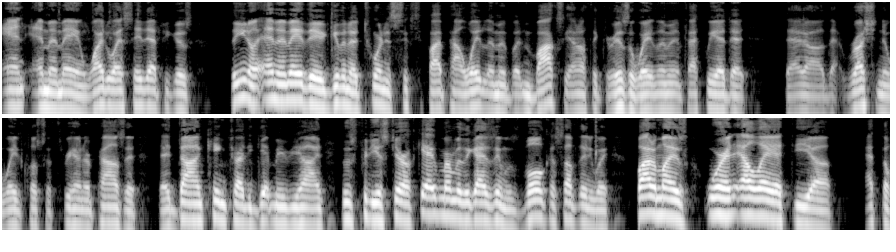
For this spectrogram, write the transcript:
and MMA. And why do I say that? Because you know, MMA they're given a 265 pound weight limit, but in boxing, I don't think there is a weight limit. In fact, we had that that uh, that Russian that weighed close to 300 pounds that, that Don King tried to get me behind. It was pretty hysterical. I can't remember the guy's name was Volk or something. Anyway, bottom line is we're in L.A. at the uh, at the,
